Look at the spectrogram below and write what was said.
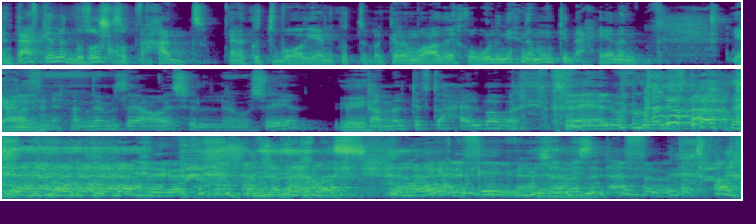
انت عارف كأنك بتشخط في حد. أنا كنت بقول يعني كنت بتكلم مع بعض إخوة بقول إن إحنا ممكن أحيانا يعني عارف إن يعني إحنا بنعمل زي عوايس الوصيه إيه؟ أنت عمال تفتح علبة وبعدين تلاقي علبة جوه تفتحها. مش هتخلص راجع لفين عشان بس تقفل وتطلع.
